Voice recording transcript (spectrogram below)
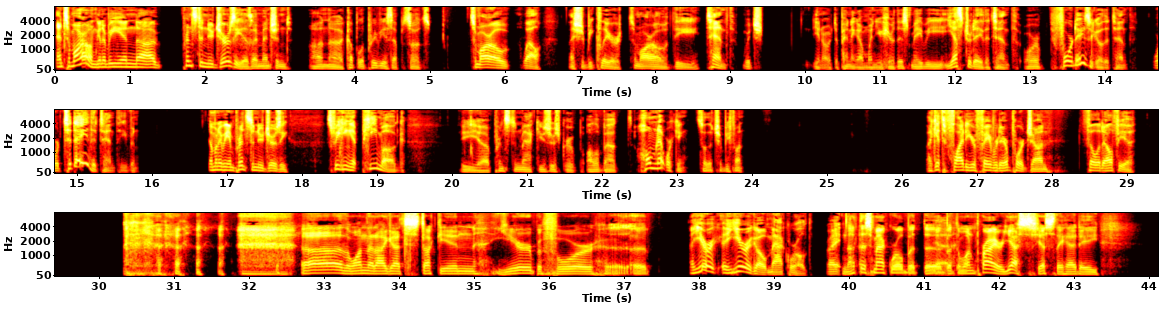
And tomorrow I'm going to be in uh, Princeton, New Jersey, as I mentioned on a couple of previous episodes. Tomorrow, well, I should be clear. Tomorrow, the 10th, which you know, depending on when you hear this, maybe yesterday the 10th, or four days ago the 10th, or today the 10th, even. I'm going to be in Princeton, New Jersey, speaking at PMUG, the uh, Princeton Mac Users Group, all about home networking. So that should be fun. I get to fly to your favorite airport, John, Philadelphia. uh, the one that I got stuck in year before. Uh, uh a year a year ago, MacWorld right? Not this Macworld, but the yeah. but the one prior. Yes, yes, they had a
